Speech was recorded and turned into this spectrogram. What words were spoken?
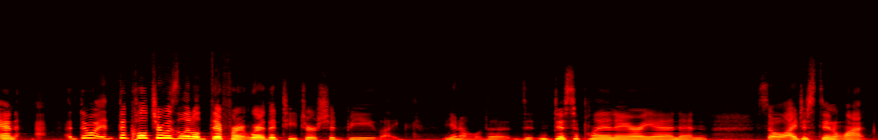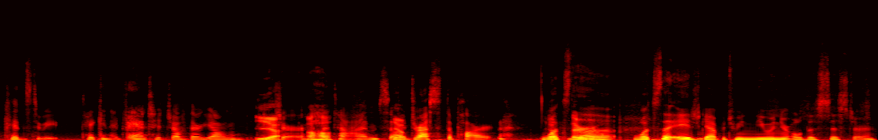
And I- the, the culture was a little different where the teacher should be like, you know, the d- disciplinarian. And so I just didn't want kids to be taking advantage of their young Yeah, teacher uh-huh. at the time. So I Yep. dressed the part. What's there you go. the What's the age gap between you and your oldest sister?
